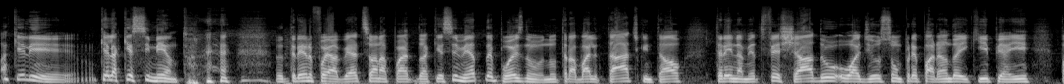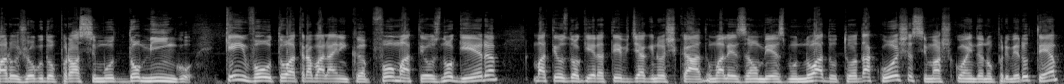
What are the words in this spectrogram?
aquele, aquele aquecimento. o treino foi aberto só na parte do aquecimento, depois no, no trabalho tático e tal, treinamento fechado, o Adilson preparando a equipe aí para o jogo do próximo domingo. Quem voltou a trabalhar em campo foi o Matheus Nogueira. Matheus Nogueira teve diagnosticado uma lesão mesmo no adutor da coxa, se machucou ainda no primeiro tempo.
